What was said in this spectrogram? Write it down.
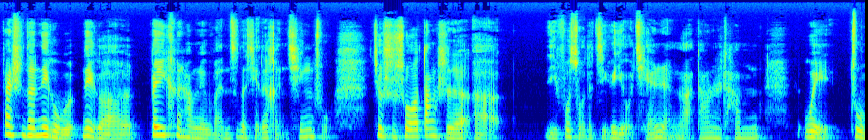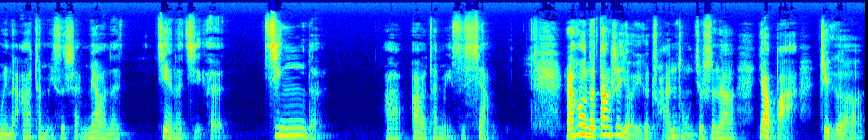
但是呢，那个文那个碑刻上那个文字呢写的很清楚，就是说当时呃以弗所的几个有钱人啊，当时他们为著名的阿特米斯神庙呢建了几个金的阿阿特米斯像。然后呢，当时有一个传统，就是呢，要把这个，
